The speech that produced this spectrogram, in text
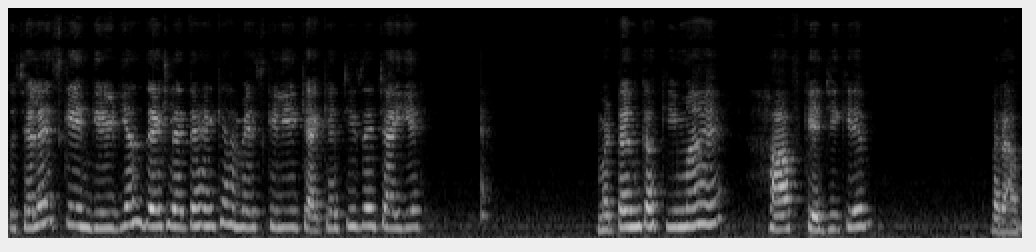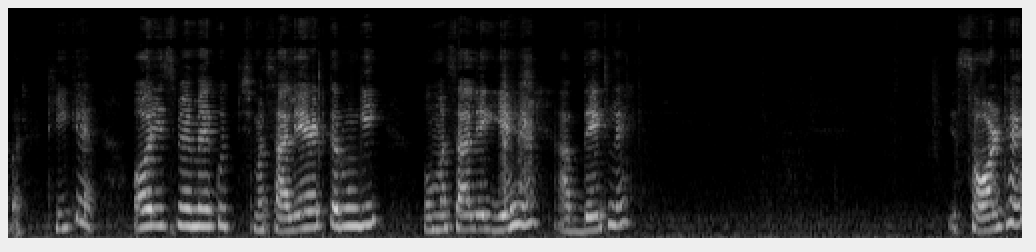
तो चलें इसके इंग्रेडिएंट्स देख लेते हैं कि हमें इसके लिए क्या क्या चीज़ें चाहिए। मटन का कीमा है हाफ़ के जी के बराबर, ठीक है? और इसमें मैं कुछ मसाले ऐड करूँगी। वो मसाले ये हैं, आप देख लें। सॉल्ट है।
